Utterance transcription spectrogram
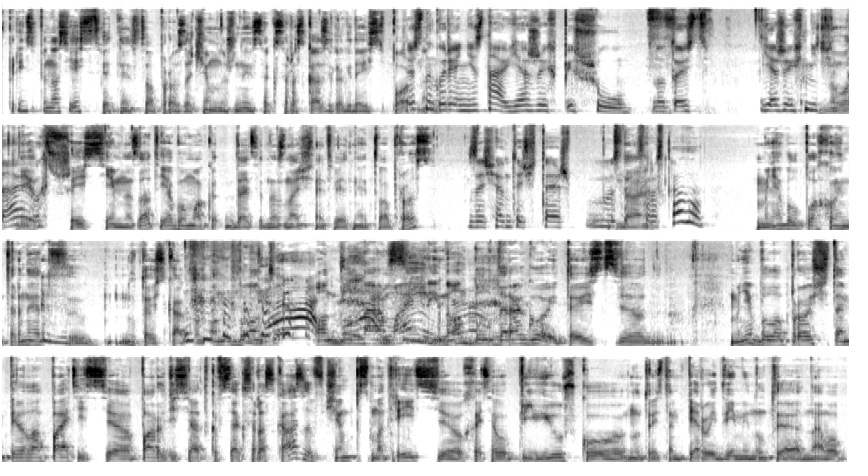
В принципе, у нас есть ответ на этот вопрос. Зачем нужны секс-рассказы, когда есть порно? Честно говоря, не знаю, я же их пишу. Ну, то есть, я же их не читаю. Ну, вот лет 6-7 назад я бы мог дать однозначный ответ на этот вопрос. Зачем ты читаешь секс-рассказы? У меня был плохой интернет, ну, то есть как, он, он, он, он был нормальный, но он был дорогой, то есть э, мне было проще там перелопатить э, пару десятков секс-рассказов, чем посмотреть э, хотя бы превьюшку, ну, то есть там первые две минуты одного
